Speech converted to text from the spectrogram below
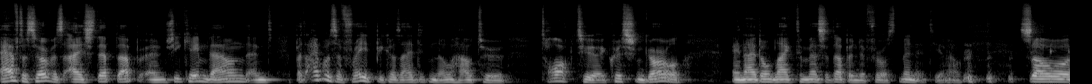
after service, I stepped up and she came down. And but I was afraid because I didn't know how to talk to a Christian girl. And I don't like to mess it up in the first minute, you know. so uh,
